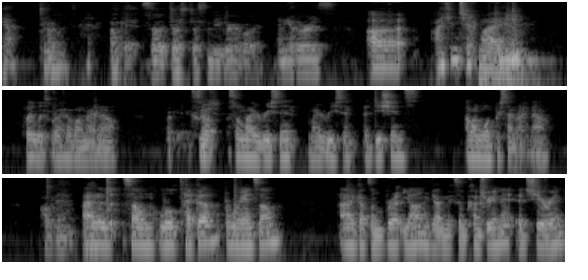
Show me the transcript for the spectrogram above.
Yeah. Timberland. Okay. So just Justin Bieber or any other artists? Uh, I can check my playlist. What I have on right now. Okay. So, so my recent my recent additions. I'm on one percent right now. oh damn. I added some Lil Tecca ransom. I got some Brett Young. I got to mix some country in it. Ed Sheeran.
